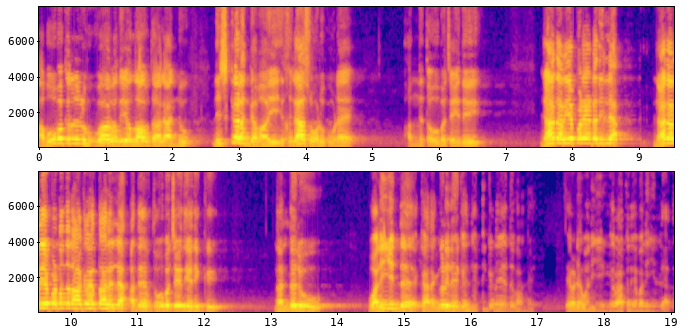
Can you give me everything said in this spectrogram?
അബൂബക്കറിനുൽ ഹുവാ റളിയല്ലാഹു താല അന്നു നിഷ്കളങ്കമായി ഇഖ്ലാസോടുകൂടെ അന്ന് തൗബ ചെയ്ത് ഞാൻ അറിയപ്പെടേണ്ടതില്ല. ഞാൻ അറിയപ്പെടണമെന്ന ആഗ്രഹത്താലല്ല അദ്ദേഹം തോപ ചെയ്ത് എനിക്ക് നല്ലൊരു വലിയന്റെ കരങ്ങളിലേക്ക് എന്നെ എത്തിക്കണേ എന്ന് പറഞ്ഞു. എവിടെ വലിയ? ഇറാഖിലെ വലിയില്ലാത്ത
